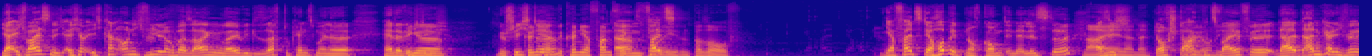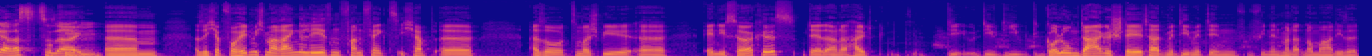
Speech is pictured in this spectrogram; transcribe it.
Ja, ich weiß nicht. Ich, ich kann auch nicht viel darüber sagen, weil, wie gesagt, du kennst meine Herr der Ringe Geschichte. Wir können ja, wir können ja Fun Facts ähm, vorlesen. Pass auf. Ja, falls der Hobbit noch kommt in der Liste, nein, also ich nein, nein. doch stark bezweifle, da, dann kann ich wieder was zu okay. sagen. Ähm, also ich habe vorhin mich mal reingelesen, Fun Facts. Ich habe, äh, also zum Beispiel äh, Andy Serkis, der dann halt die, die, die, die Gollum dargestellt hat, mit die, mit den, wie nennt man das nochmal, diese,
